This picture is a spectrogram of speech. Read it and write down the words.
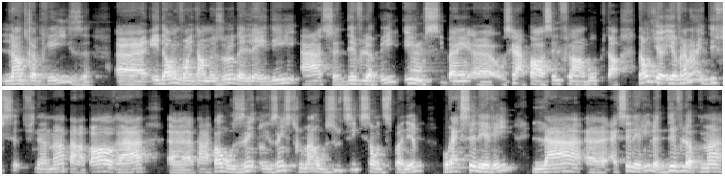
l'entreprise euh, et donc vont être en mesure de l'aider à se développer et aussi ben euh, aussi à passer le flambeau plus tard. Donc il y a, il y a vraiment un déficit finalement par rapport à euh, par rapport aux, aux, instruments, aux outils qui sont disponibles pour accélérer la euh, accélérer le développement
